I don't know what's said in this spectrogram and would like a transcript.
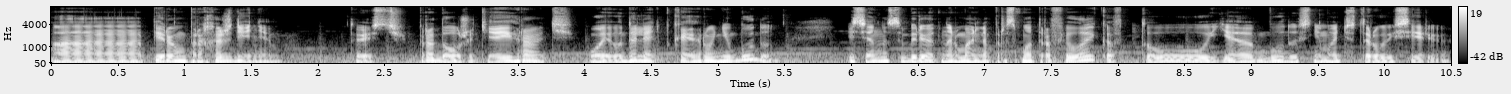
а первым прохождением. То есть продолжить. Я играть, ой, удалять пока игру не буду. Если она соберет нормально просмотров и лайков, то я буду снимать вторую серию.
